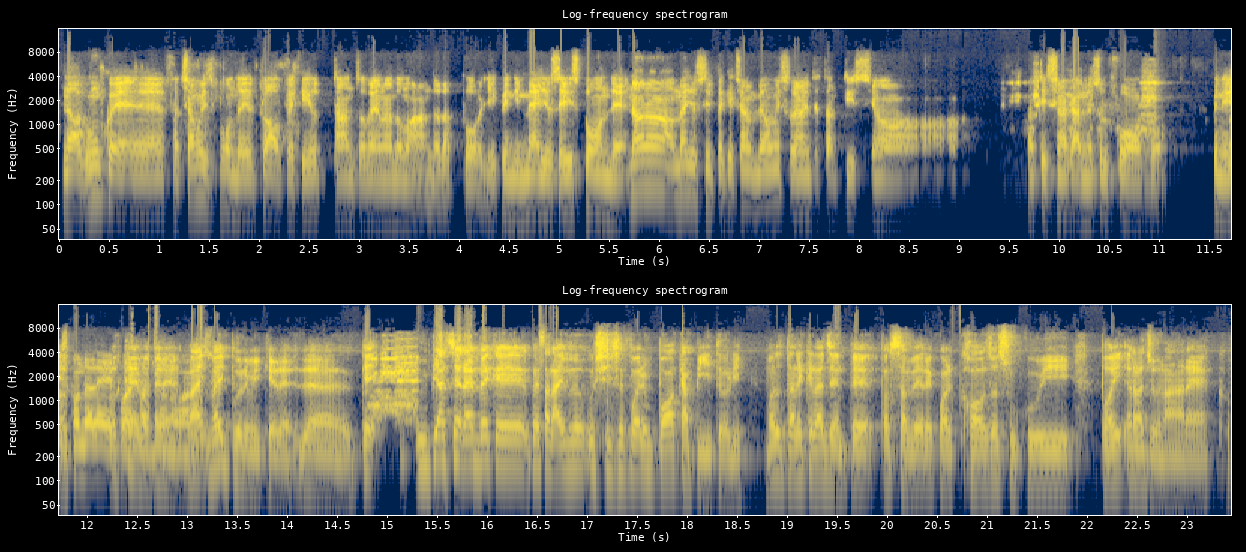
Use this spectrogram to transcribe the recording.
no comunque eh, facciamo rispondere il prof che io tanto avrei una domanda da porgli, quindi meglio se risponde. No, no, no, meglio se perché abbiamo messo veramente tantissimo, tantissima carne sul fuoco. Quindi risponda lei okay, poi va bene. Vai, vai, pure Michele. Eh, che mi piacerebbe che questa live uscisse fuori un po' a capitoli, in modo tale che la gente possa avere qualcosa su cui poi ragionare, ecco.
